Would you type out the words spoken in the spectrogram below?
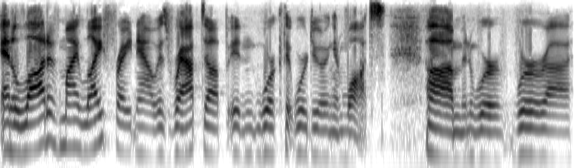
and a lot of my life right now is wrapped up in work that we're doing in Watts, um, and we're we're.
